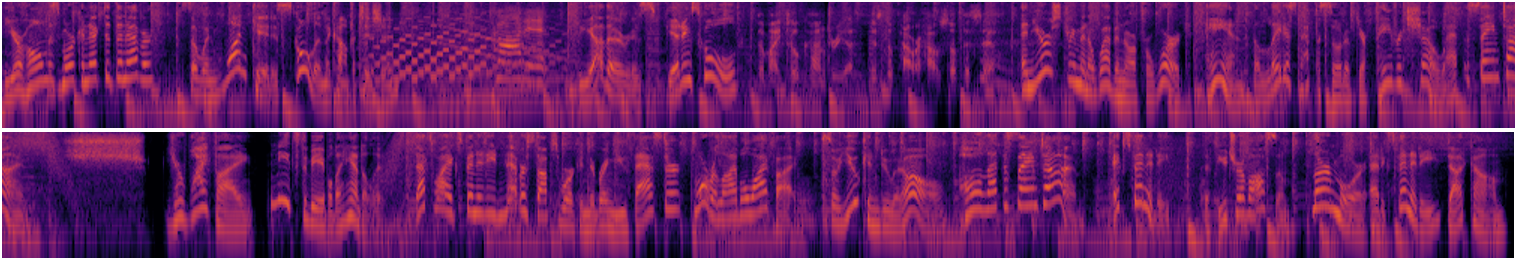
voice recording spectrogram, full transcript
Your home is more connected than ever. So when one kid is schooling the competition, Got it. the other is getting schooled, The mitochondria is the powerhouse of the cell. and you're streaming a webinar for work and the latest episode of your favorite show at the same time, shh, your Wi-Fi needs to be able to handle it. That's why Xfinity never stops working to bring you faster, more reliable Wi-Fi, so you can do it all, all at the same time. Xfinity, the future of awesome. Learn more at xfinity.com.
